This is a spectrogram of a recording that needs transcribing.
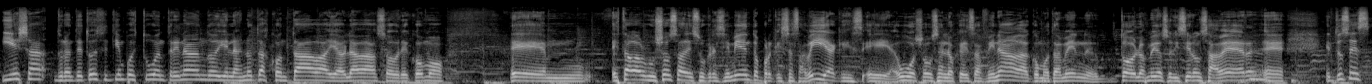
Y ella durante todo este tiempo estuvo entrenando y en las notas contaba y hablaba sobre cómo. Eh, estaba orgullosa de su crecimiento porque ella sabía que eh, hubo shows en los que desafinaba, como también eh, todos los medios se lo hicieron saber. eh. entonces,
